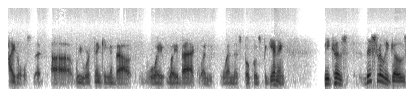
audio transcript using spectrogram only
titles that uh, we were thinking about way way back when when this book was beginning, because this really goes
